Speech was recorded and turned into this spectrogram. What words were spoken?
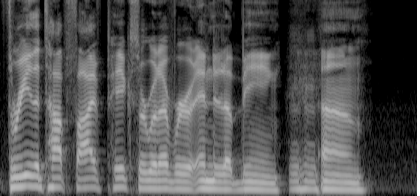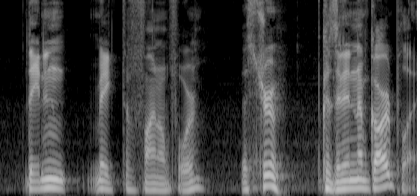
three of the top five picks, or whatever it ended up being. Mm-hmm. Um, they didn't make the final four. That's true. because they didn't have guard play.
